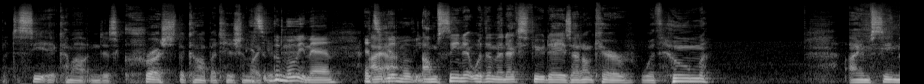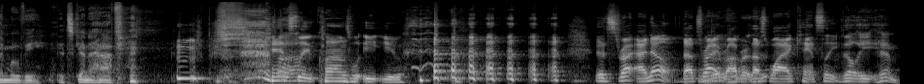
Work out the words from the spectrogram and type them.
but to see it come out and just crush the competition like It's like a it good did, movie, man. It's a I- good movie. I'm seeing it within the next few days. I don't care with whom. I am seeing the movie. It's gonna happen. Can't uh, sleep, clowns will eat you. it's right. I know. That's right, Robert. That's why I can't sleep. They'll eat him,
